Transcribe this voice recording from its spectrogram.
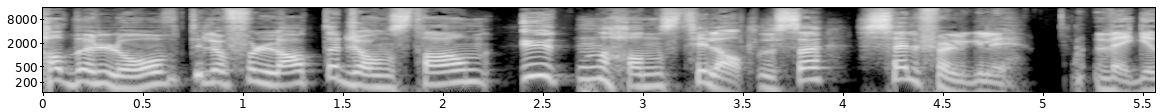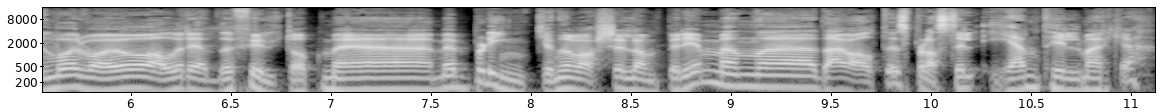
hadde lov til å forlate Jonestown uten hans tillatelse, selvfølgelig. Veggen vår var jo allerede fylt opp med, med blinkende varsellamper i, men eh, det er jo alltids plass til én til, merker jeg.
